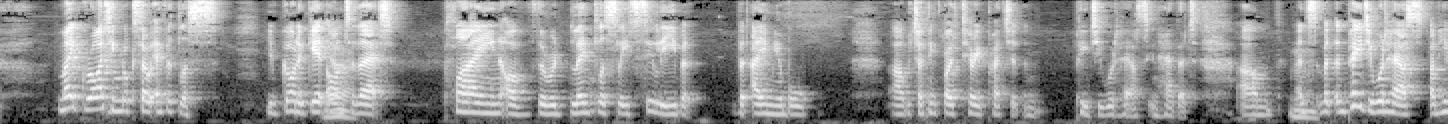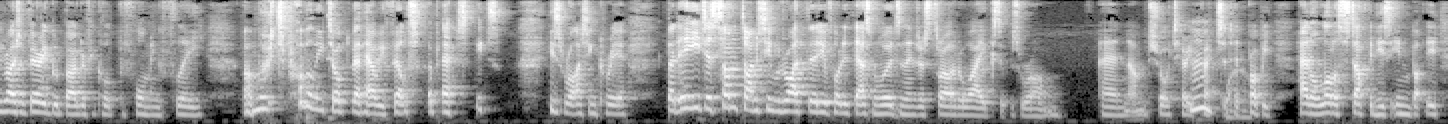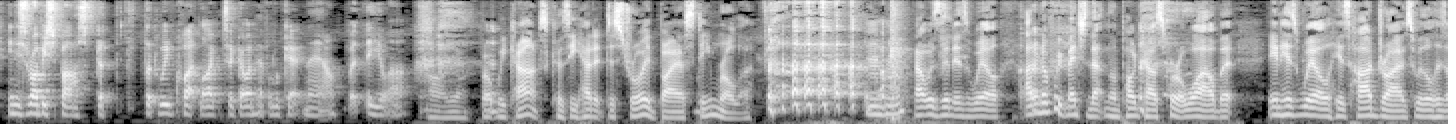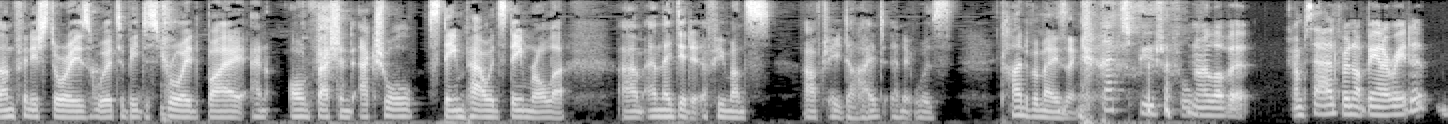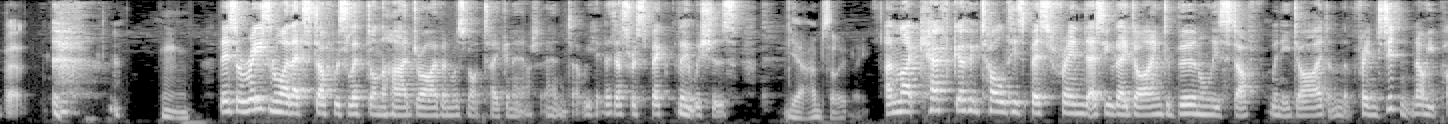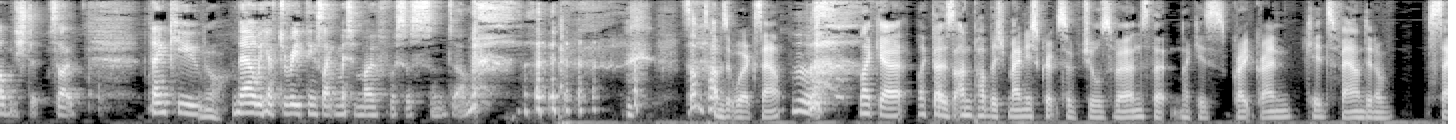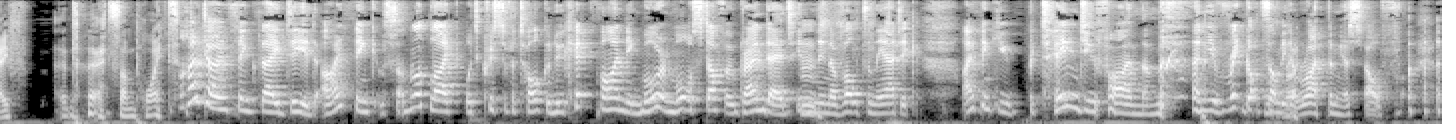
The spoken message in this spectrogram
make writing look so effortless. You've got to get onto that plane of the relentlessly silly but but amiable uh, which I think both Terry Pratchett and P.G. Wodehouse inhabit. Um, and, but, and P.G. Wodehouse, um, he wrote a very good biography called Performing Flea, um, which probably talked about how he felt about his, his writing career. But he just, sometimes he would write 30 or 40,000 words and then just throw it away because it was wrong. And I'm sure Terry Pratchett had probably had a lot of stuff in his in, in his rubbish basket that we'd quite like to go and have a look at now. But there you are. Oh yeah, but we can't because he had it destroyed by a steamroller. That was in his will. I don't know if we've mentioned that in the podcast for a while, but in his will, his hard drives with all his unfinished stories were to be destroyed by an old-fashioned, actual steam-powered steamroller, um, and they did it a few months after he died, and it was kind of amazing. That's beautiful. I love it. I'm sad for not being able to read it, but there's a reason why that stuff was left on the hard drive and was not taken out, and uh, we they just respect their wishes. Yeah, absolutely. Unlike Kafka, who told his best friend as he lay dying to burn all his stuff when he died, and the friend didn't know he published it. So, thank you. Oh. Now we have to read things like Metamorphosis and um, Sometimes it works out. like uh, like those unpublished manuscripts of Jules Verne's that like his great grandkids found in a safe at, at some point. I don't think they did. I think somewhat like with Christopher Tolkien, who kept finding more and more stuff of Granddad's hidden in a vault in the attic. I think you pretend you find them, and you've got somebody to write them yourself.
